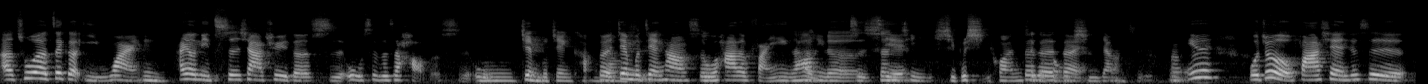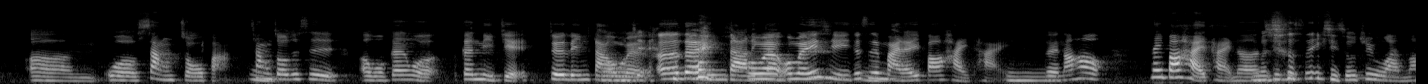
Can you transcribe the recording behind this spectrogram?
呃，除了这个以外，嗯，还有你吃下去的食物是不是好的食物？健不健康？对，健不健康的食物，它的反应，然后你的身体喜不喜欢这个东西，这样子。嗯，因为我就有发现，就是嗯，我上周吧，上周就是呃，我跟我。跟你姐就是琳达，我们呃对，琳达，我们我们一起就是买了一包海苔，嗯，对，然后那一包海苔呢，我们就是一起出去玩嘛，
